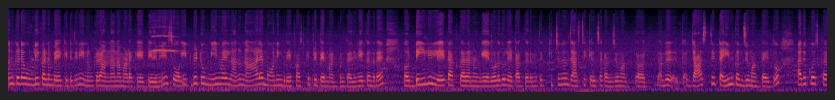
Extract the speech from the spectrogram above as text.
ಒಂದು ಕಡೆ ಹುರುಳಿ ಕಾಳನ್ನ ಬೇಯಕ್ಕೆ ಇಟ್ಟಿದ್ದೀನಿ, ಇನ್ನೊಂದು ಕಡೆ ಅನ್ನನ ಮಾಡೋಕ್ಕೆ ಇಟ್ಟಿದ್ದೀನಿ. ಸೊ ಇಟ್ಬಿಟ್ಟು ಮೀನ್ ವೈಲ್ ನಾನು ನಾಳೆ ಮಾರ್ನಿಂಗ್ ಬ್ರೇಕ್ಫಾಸ್ಟ್ಗೆ ಪ್ರಿಪೇರ್ ಮಾಡ್ಕೊತಾ ಇದ್ದೀನಿ. ಯಾಕಂದರೆ ಡೈಲಿ ಲೇಟ್ ಆಗ್ತಾ ನನಗೆ ಎದೊಳದು ಲೇಟ್ ಆಗ್ತಾ ಇದೆ. ಮತ್ತು ಕಿಚನಲ್ಲಿ ಜಾಸ್ತಿ ಕೆಲಸ ಕನ್ಸ್ಯೂಮ್ ಆಗ್ ಅಂದರೆ ಜಾಸ್ತಿ ಟೈಮ್ ಕನ್ಸ್ಯೂಮ್ ಆಗ್ತಾಯಿತ್ತು ಅದಕ್ಕೋಸ್ಕರ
